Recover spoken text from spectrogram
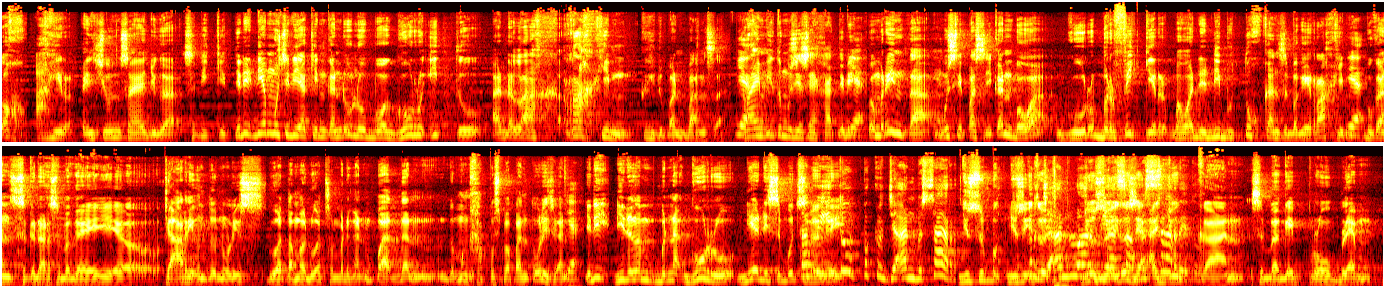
toh akhir pensiun saya juga sedikit. Jadi dia mesti diyakinkan dulu bahwa guru itu adalah rahim kehidupan bangsa. Yeah. Rahim itu mesti sehat. Jadi yeah. pemerintah yeah. mesti pastikan bahwa guru berpikir bahwa dia dibutuhkan sebagai rahim, yeah. bukan sekedar sebagai sebagai uh, jari untuk nulis 2 tambah 2 sama dengan 4 dan untuk menghapus papan tulis kan. Ya. Jadi di dalam benak guru dia disebut Tapi sebagai itu pekerjaan besar. Justru justru itu justru itu saya ajukan itu. sebagai problem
